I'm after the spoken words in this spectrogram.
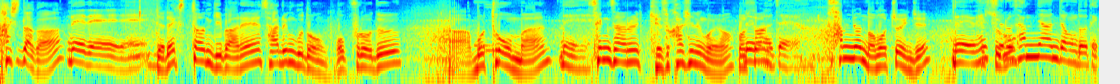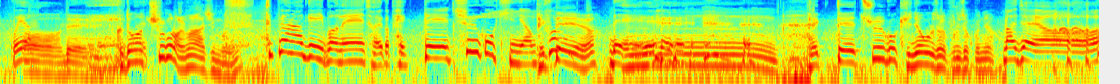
하시다가 네네. 이제 렉스턴 기반의 사륜구동 오프로드 아, 모터홈만 네. 생산을 계속 하시는 거예요. 네, 벌써 한 맞아요. 3년 넘었죠, 이제? 네, 횟수로 횟수로? 3년 정도 됐고요. 어, 네. 네. 그동안 출근 얼마나 하신 거예요? 특별하게 이번에 저희가 100대 출고 기념 프로- 100대예요? 네. 음, 100대 출고 기념으로 저를 부르셨군요. 맞아요.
